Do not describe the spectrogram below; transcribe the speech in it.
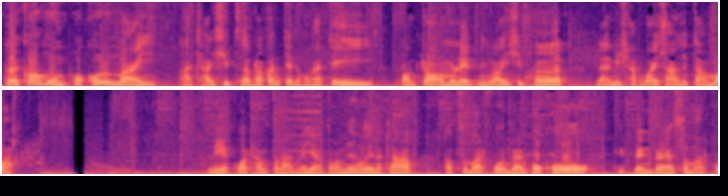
เผยข้อมูล Poco รุ่นใหม่ อาจใช้ชิป Snapdragon 765G พร้อมจอ AMOLED 120 Hz และมีชาร์จไว 33 วัตต์เรียกว่าทำตลาดมาอย่างต่อเนื่องเลยนะครับ กับสมาร์ทโฟนแบรนด์ Poco ที่เป็นแบรนด์สมาร์ทโฟ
